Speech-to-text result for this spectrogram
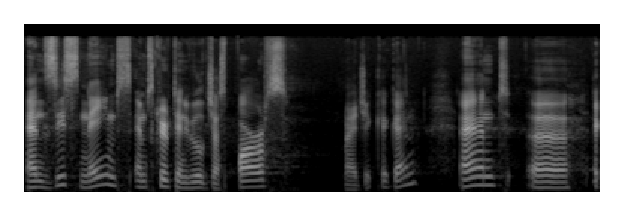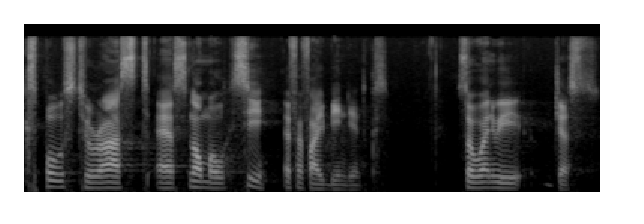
And these names, Emscripten will just parse, magic again, and uh, expose to Rust as normal C FFI bindings. So when we just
